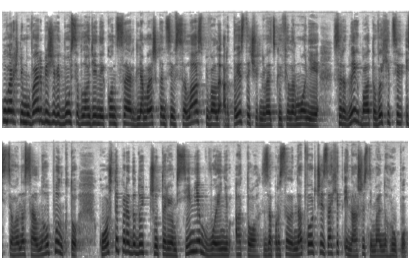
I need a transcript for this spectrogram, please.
У верхньому вербіжі відбувся благодійний концерт для мешканців села. Співали артисти Чернівецької філармонії. Серед них багато вихідців із цього населеного пункту. Кошти передадуть чотирьом сім'ям воїнів АТО. Запросили на творчий захід і нашу знімальну групу.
